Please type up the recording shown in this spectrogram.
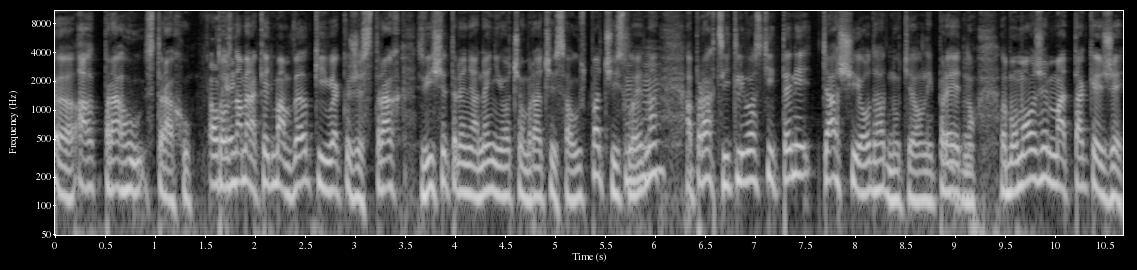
a prahu strachu. OK. To znamená, keď mám veľký akože strach z vyšetrenia, není o čom radšej sa uspať, číslo jedna. A prach citlivosti, ten je ťažšie odhadnutelný pre jedno. Lebo môžem mať také, že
